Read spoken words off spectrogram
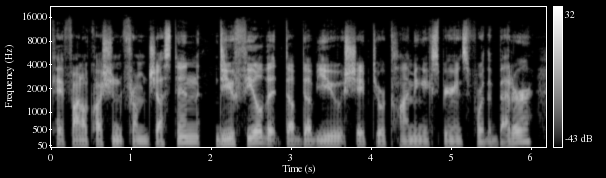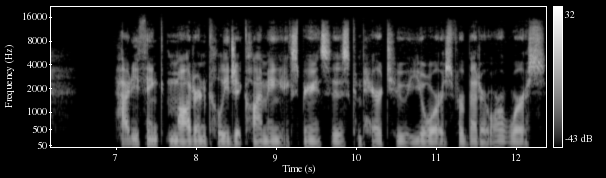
Okay, final question from Justin. Do you feel that WW shaped your climbing experience for the better? How do you think modern collegiate climbing experiences compare to yours for better or worse?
